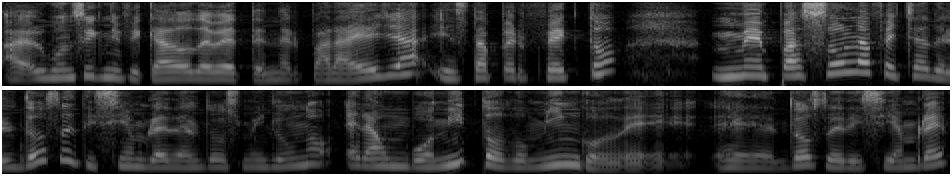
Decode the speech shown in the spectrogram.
algún significado debe tener para ella y está perfecto. Me pasó la fecha del 2 de diciembre del 2001, era un bonito domingo de eh, 2 de diciembre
